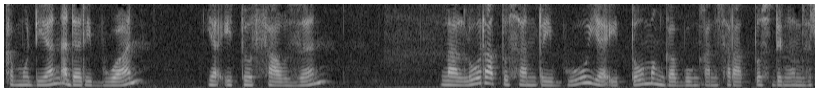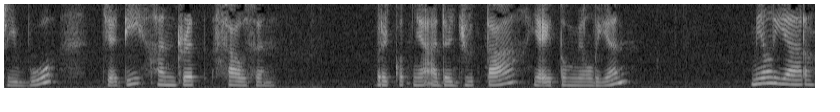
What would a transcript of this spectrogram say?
Kemudian ada ribuan, yaitu thousand. Lalu ratusan ribu, yaitu menggabungkan 100 dengan 1000, jadi hundred thousand. Berikutnya ada juta, yaitu million, miliar,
